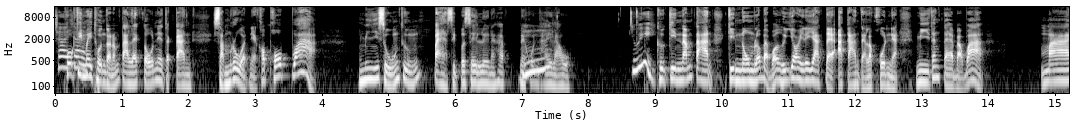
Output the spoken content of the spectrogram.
ใช่พวกที่ใช่ไม่ทนต่อน้ำตาลแลคโตสเนี่ยจากการสำรวจเนี่ยเขาพบว่ามีสูงถึง 80%เลยนะครับ ในคนไทยเราอุ้ยคือกินน้ำตาลกินนมแล้วแบบว่าเฮ้ยย่อยได้ยากแต่อาการแต่ละคนเนี่ย มีตั้งแต่แบบว่า my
